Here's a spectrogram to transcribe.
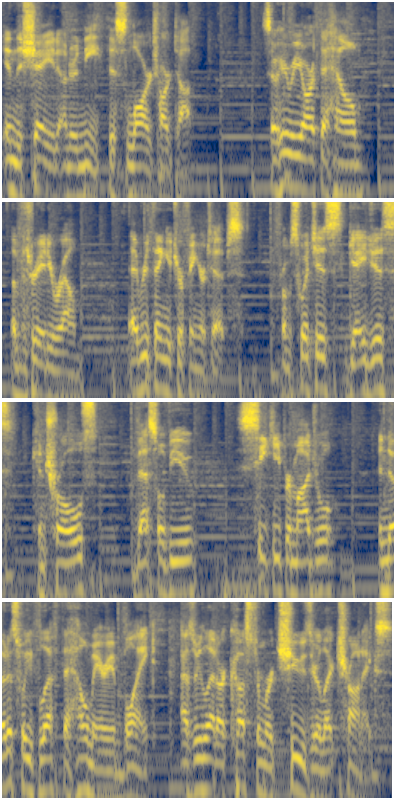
in the shade underneath this large hardtop. So here we are at the helm of the 380 Realm. Everything at your fingertips, from switches, gauges, controls, vessel view, Seakeeper module, and notice we've left the helm area blank as we let our customer choose their electronics.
